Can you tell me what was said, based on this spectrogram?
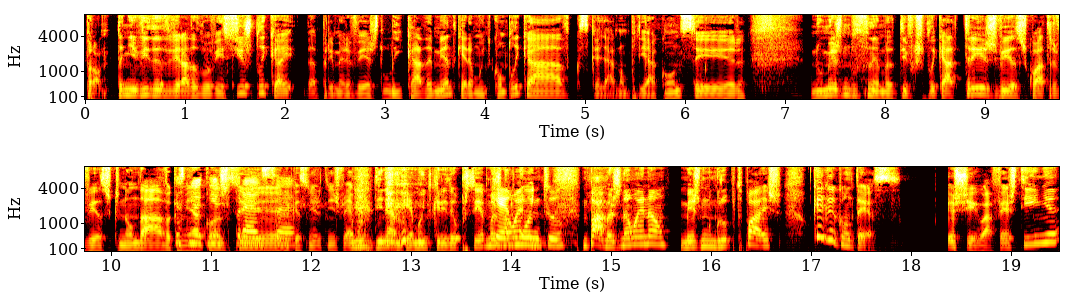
Pronto, tenho a vida de virada do avesso. E eu expliquei a primeira vez delicadamente que era muito complicado, que se calhar não podia acontecer. No mesmo telefonema tive que explicar três vezes, quatro vezes que não dava, que, Que não ia tinha acontecer, que a senhora tinha esperança. É muito dinâmico, é muito querido, eu percebo, mas Quero não é. muito. Pá, mas não é não, mesmo no grupo de pais. O que é que acontece? Eu chego à festinha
